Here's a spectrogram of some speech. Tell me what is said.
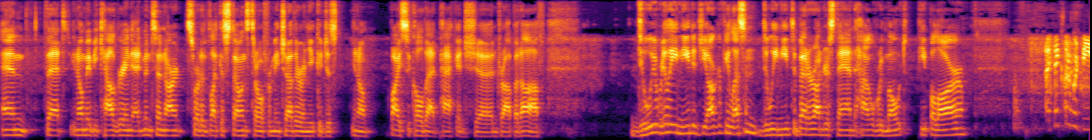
And that, you know, maybe Calgary and Edmonton aren't sort of like a stone's throw from each other and you could just, you know, bicycle that package uh, and drop it off. do we really need a geography lesson? Do we need to better understand how remote people are? I think there would be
